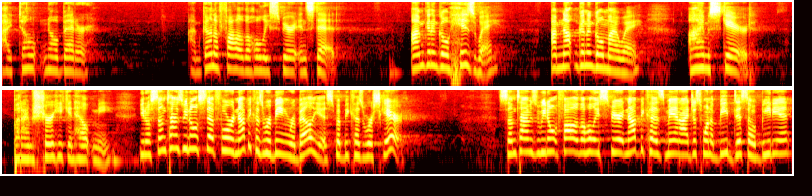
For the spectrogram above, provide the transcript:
I don't know better. I'm going to follow the Holy Spirit instead. I'm going to go His way. I'm not going to go my way. I'm scared, but I'm sure He can help me. You know, sometimes we don't step forward not because we're being rebellious, but because we're scared. Sometimes we don't follow the Holy Spirit not because, man, I just want to be disobedient.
